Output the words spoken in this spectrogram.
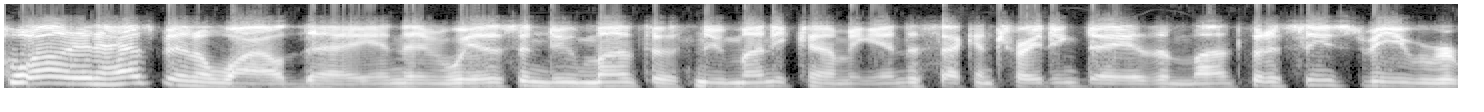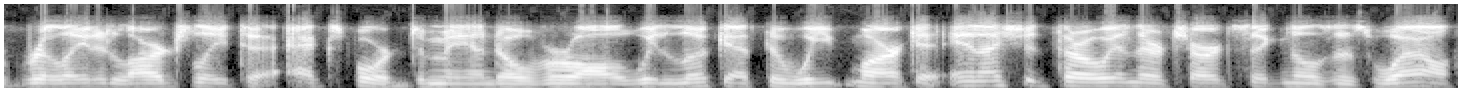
Well, it has been a wild day, and it is a new month with new money coming in, the second trading day of the month, but it seems to be re- related largely to export demand overall. We look at the wheat market, and I should throw in their chart signals as well.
